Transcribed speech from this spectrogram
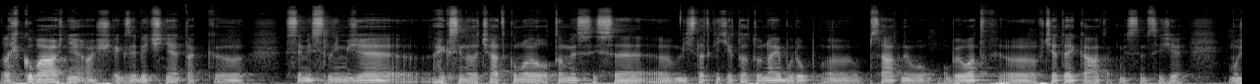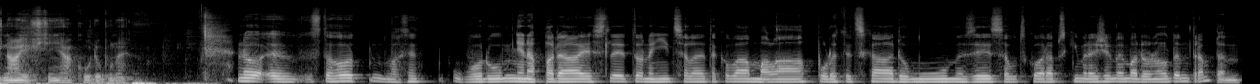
lehkovážně až exibičně, tak eh, si myslím, že eh, jak si na začátku mluvil o tom, jestli se eh, výsledky těchto turnajů budou psát nebo objevovat v ČTK, tak myslím si, že možná ještě nějakou dobu ne. No, z toho vlastně úvodu mě napadá, jestli to není celé taková malá politická domů mezi saudsko-arabským režimem a Donaldem Trumpem.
